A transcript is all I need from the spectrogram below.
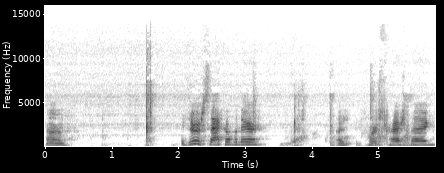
Um, is there a sack over there? Yeah. For a trash bag?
